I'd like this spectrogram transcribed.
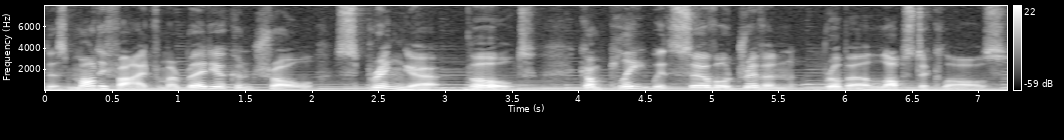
that's modified from a radio control Springer boat, complete with servo driven rubber lobster claws.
